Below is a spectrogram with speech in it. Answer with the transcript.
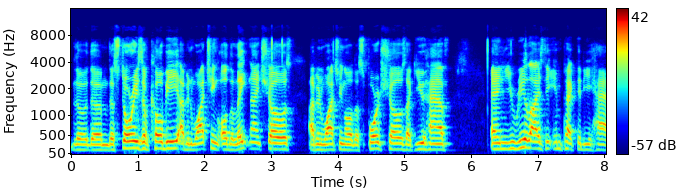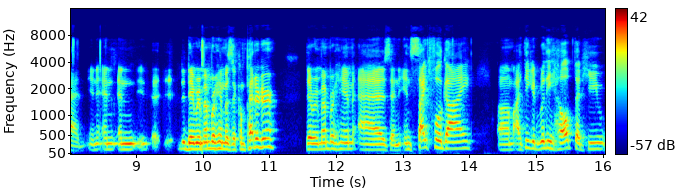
the the the stories of Kobe, I've been watching all the late night shows. I've been watching all the sports shows like you have, and you realize the impact that he had. And and and they remember him as a competitor. They remember him as an insightful guy. Um, I think it really helped that he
